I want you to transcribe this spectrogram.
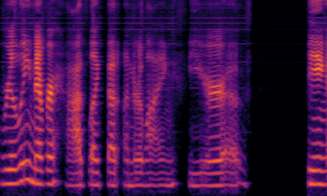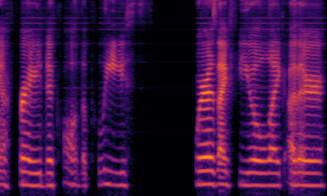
really never had like that underlying fear of being afraid to call the police. Whereas I feel like other,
